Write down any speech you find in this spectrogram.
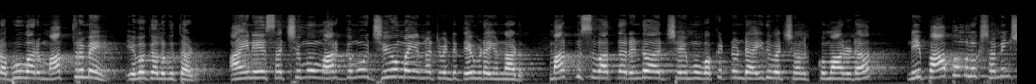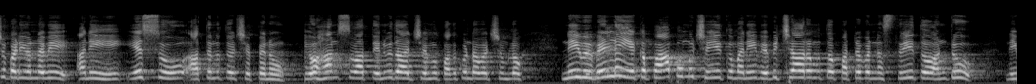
ప్రభువారు మాత్రమే ఇవ్వగలుగుతాడు. ఆయనే సత్యము మార్గము జీవమై ఉన్నటువంటి దేవుడై ఉన్నాడు. మార్కు సువార్త రెండో అధ్యాయము ఒకటి నుండి ఐదు వచ్చాల కుమారుడా నీ పాపములు క్షమించబడి ఉన్నవి అని యేస్సు అతనితో చెప్పెను. యోహాన్ సువార్త ఎనిమిదో అధ్యాయము పదకొండవ వచ్చంలో నీవు వెళ్ళి ఇక పాపము చేయకమని వ్యభిచారముతో పట్టబడిన స్త్రీతో అంటూ నీ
